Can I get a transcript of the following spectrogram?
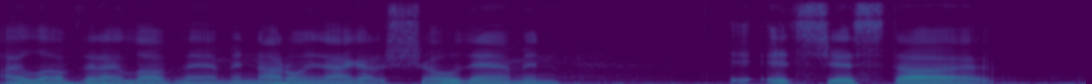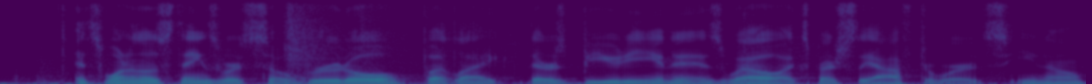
I love that I love them, and not only that, I gotta show them, and it's just uh, it's one of those things where it's so brutal, but like there's beauty in it as well, especially afterwards, you know.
